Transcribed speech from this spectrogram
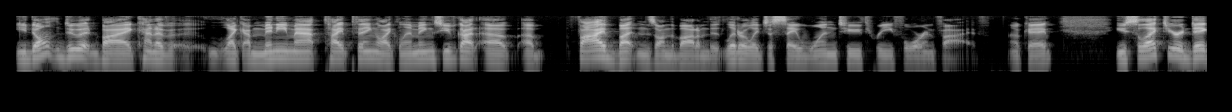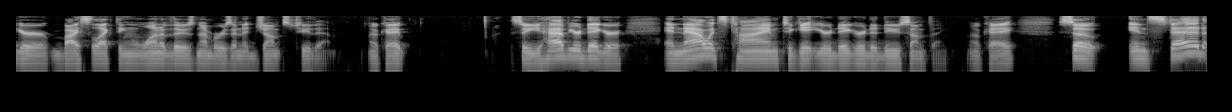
You don't do it by kind of uh, like a mini map type thing like lemmings. You've got a, a five buttons on the bottom that literally just say one two three four and five okay? You select your digger by selecting one of those numbers and it jumps to them okay? So you have your digger and now it's time to get your digger to do something okay? So instead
